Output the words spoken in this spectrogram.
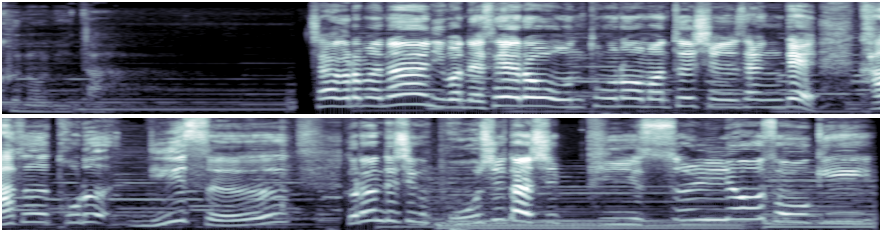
근원이다. 자 그러면은 이번에 새로운 토너먼트 신생대 가스 토르 니스. 그런데 지금 보시다시피 쓸 녀석이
